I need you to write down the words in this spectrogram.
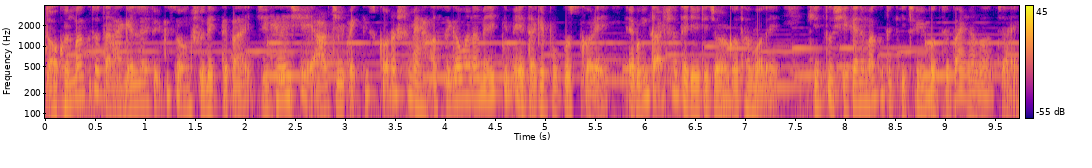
তখন মাকুতো তার আগের লাইফের কিছু অংশ দেখতে পায় যেখানে সে আর্চারি প্র্যাকটিস করার সময় হাসেগাওয়া নামে একটি মেয়ে তাকে প্রপোজ করে এবং তার সাথে রেটে যাওয়ার কথা বলে। কিন্তু সেখানে মাকুতো কিছুই বলতে পারে না লজ্জায়।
